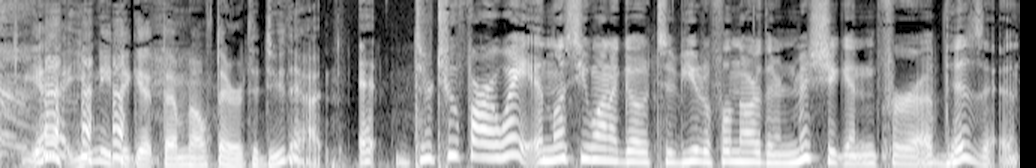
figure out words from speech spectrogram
yeah, you need to get them out there to do that. It- They're too far away unless you want to go to beautiful northern Michigan for a visit.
